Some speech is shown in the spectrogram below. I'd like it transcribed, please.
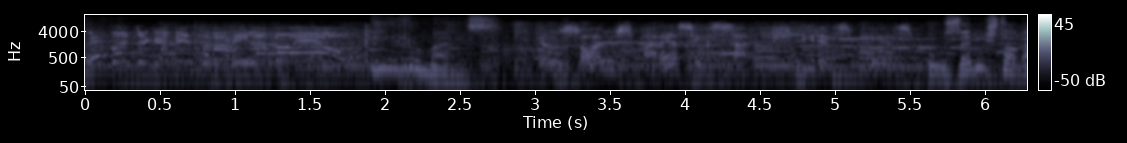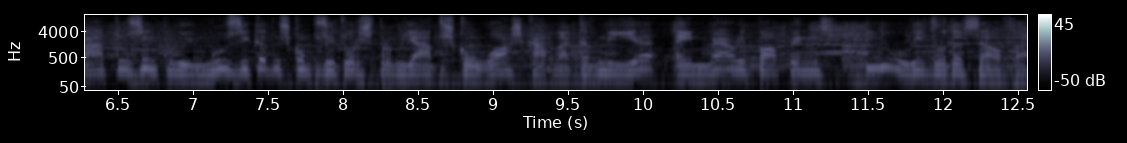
Levante a cabeça, Marie, lá vou eu! e romance. Teus olhos parecem safiras mesmo. Os Aristogatos incluem música dos compositores premiados com o Oscar da Academia em Mary Poppins e O Livro da Selva.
